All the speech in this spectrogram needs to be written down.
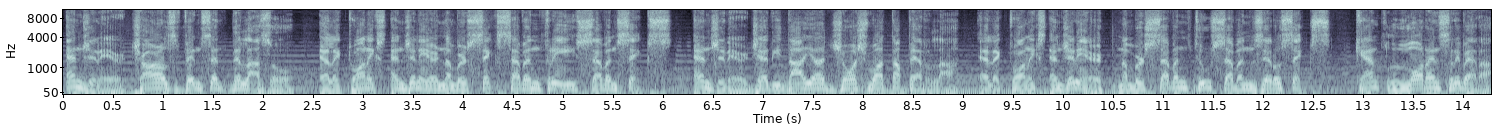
Engineer Charles Vincent De Lazo, Electronics Engineer number 67376. Engineer Jedediah Joshua Taperla, Electronics Engineer number 72706. Kent Lawrence Rivera,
